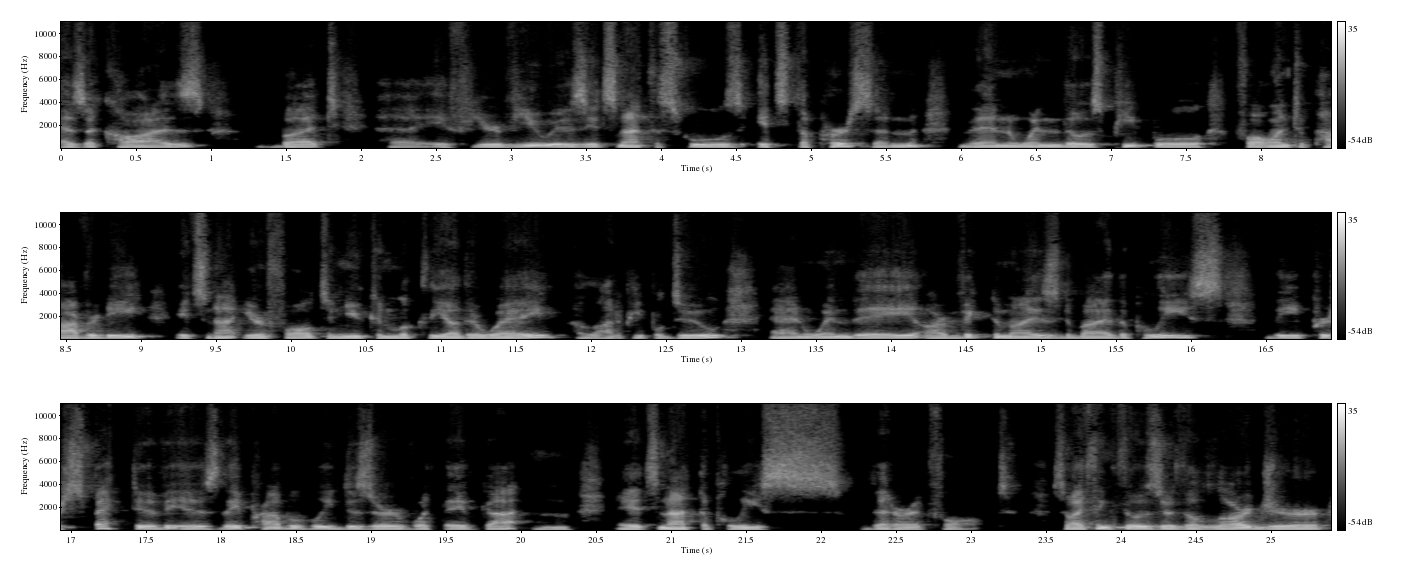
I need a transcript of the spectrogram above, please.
as a cause but uh, if your view is it's not the schools, it's the person, then when those people fall into poverty, it's not your fault and you can look the other way. A lot of people do. And when they are victimized by the police, the perspective is they probably deserve what they've gotten. It's not the police that are at fault. So I think those are the larger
